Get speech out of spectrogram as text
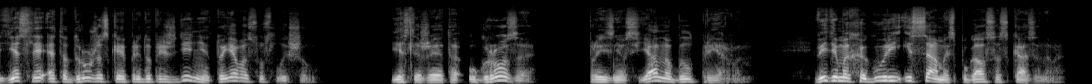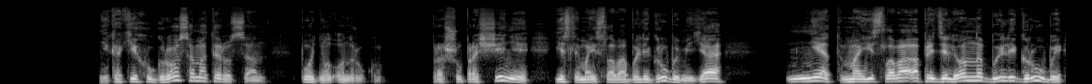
Если это дружеское предупреждение, то я вас услышал. Если же это угроза, — произнес я, но был прерван. Видимо, Хагури и сам испугался сказанного. «Никаких угроз, Аматеру-сан», — поднял он руку. «Прошу прощения, если мои слова были грубыми. Я...» «Нет, мои слова определенно были грубы,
